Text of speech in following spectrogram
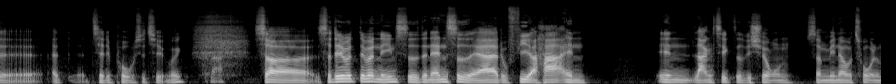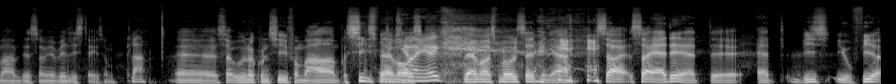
øh, at, til det positive. Ikke? Klar. Så, så det, var, det var den ene side. Den anden side er, at U4 har en, en langsigtet vision, som minder utrolig meget om det, som jeg vil i Statum. Klart. Øh, så uden at kunne sige for meget om præcis, hvad, vores, hvad vores målsætning er, så, så er det, at, øh, at vi jo fire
